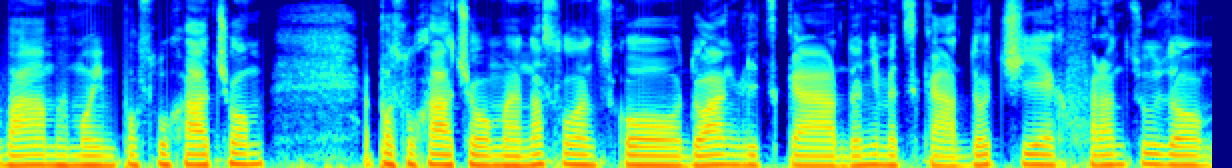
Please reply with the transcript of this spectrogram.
vám, mojim poslucháčom, poslucháčom na Slovensko, do Anglicka, do Nemecka, do Čiech, Francúzom,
